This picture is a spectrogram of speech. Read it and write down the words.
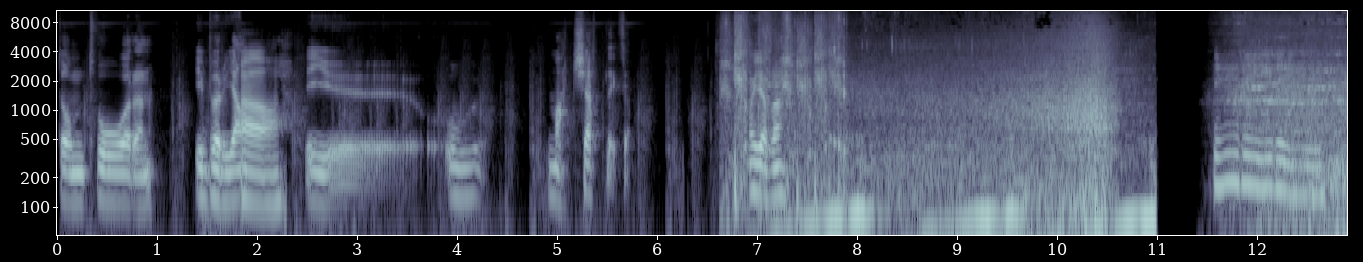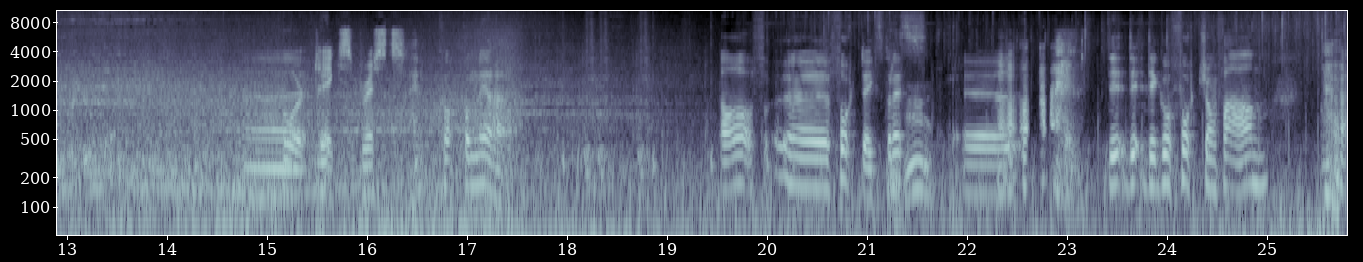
de två åren i början. Ja. Det är ju omatchat liksom. Åh jävlar. Eh, Port Express. Kom, kom ner här. Ja, eh, Fort Express. Eh, det, det, det går fort som fan.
